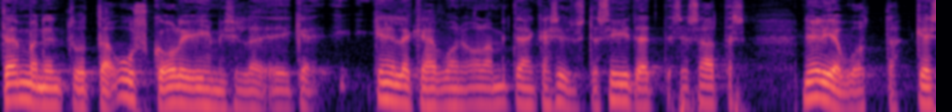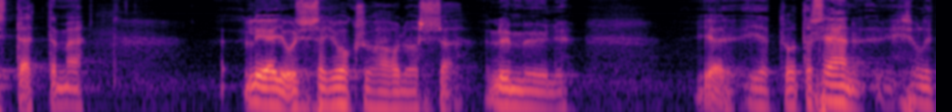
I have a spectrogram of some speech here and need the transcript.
tämmöinen tuota, usko oli ihmisillä, eikä kenelläkään voinut olla mitään käsitystä siitä, että se saattaisi neljä vuotta kestää tämä liejuisissa juoksuhaudoissa lymyily. Ja, ja tuota, sehän se oli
